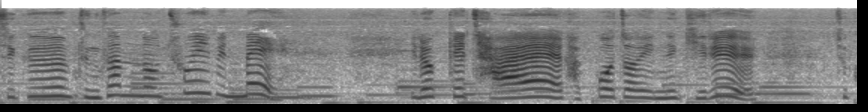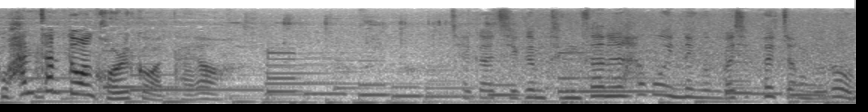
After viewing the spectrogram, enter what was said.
지금 등산로 초입인데 이렇게 잘 가꿔져 있는 길을 조금 한참 동안 걸을 것 같아요. 제가 지금 등산을 하고 있는 건가 싶을 정도로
